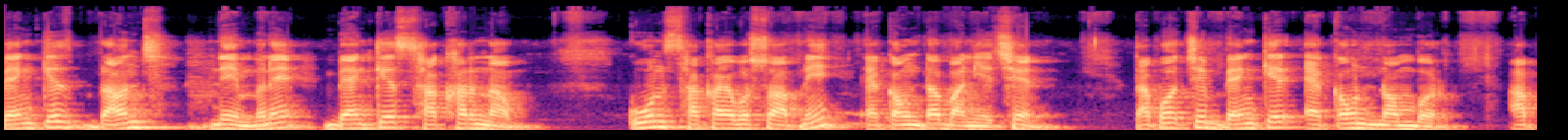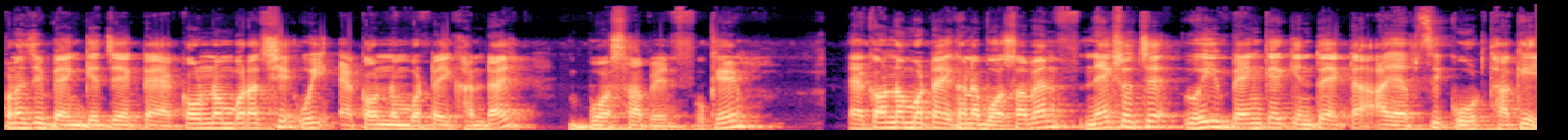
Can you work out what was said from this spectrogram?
ব্যাংকের ব্রাঞ্চ নেম মানে ব্যাংকের শাখার নাম, কোন শাখায় অবশ্য আপনি অ্যাকাউন্টটা বানিয়েছেন? তারপর হচ্ছে ব্যাংকের অ্যাকাউন্ট নম্বর, আপনার যে ব্যাংকের যে একটা অ্যাকাউন্ট নম্বর আছে, ওই অ্যাকাউন্ট নম্বরটা এখানটায় বসাবেন, ওকে? অ্যাকাউন্ট নম্বরটা এখানে বসাবেন। নেক্সট হচ্ছে, ওই ব্যাংকের কিন্তু একটা আইএফসি কোড থাকে।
